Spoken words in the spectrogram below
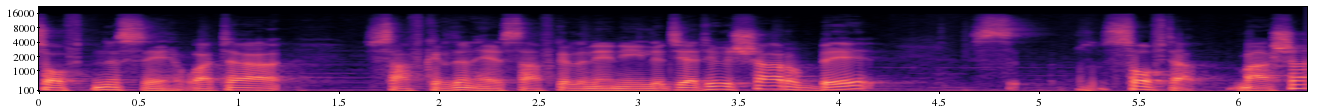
سۆفت نسێ واتە سافکردن هەیە سافکردن ینی لە جیاتیەوەی شار بێ سۆفتە باشە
